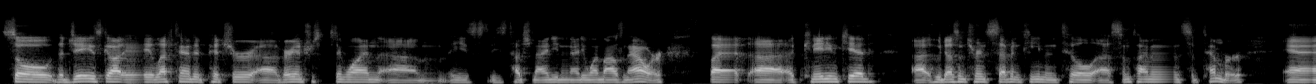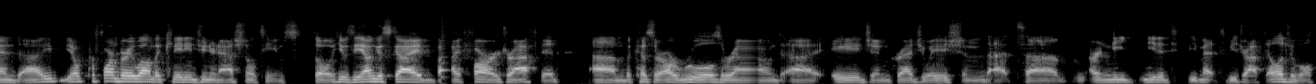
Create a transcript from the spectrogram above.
So the Jays got a left-handed pitcher, a very interesting one. Um, he's he's touched 90 to 91 miles an hour, but uh, a Canadian kid uh, who doesn't turn 17 until uh, sometime in September, and uh, he, you know performed very well in the Canadian junior national team. So he was the youngest guy by far drafted um, because there are rules around uh, age and graduation that uh, are need, needed to be met to be draft eligible.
